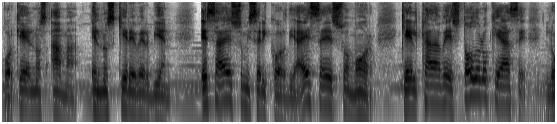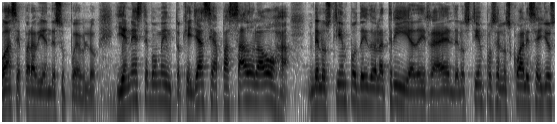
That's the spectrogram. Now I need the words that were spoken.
porque Él nos ama, Él nos quiere ver bien. Esa es su misericordia, ese es su amor, que Él cada vez todo lo que hace lo hace para bien de su pueblo. Y en este momento que ya se ha pasado la hoja de los tiempos de idolatría de Israel, de los tiempos en los cuales ellos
